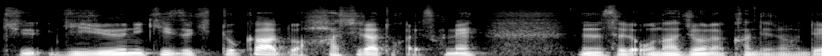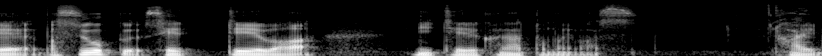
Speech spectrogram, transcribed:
き、十二気づきとか、あと柱とかですかね、うん、それ同じような感じなので、まあ、すごく設定は似てるかなと思います。はい。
